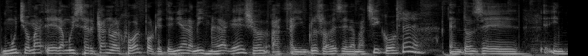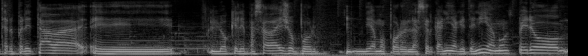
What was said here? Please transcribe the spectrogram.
mucho más, era muy cercano al jugador porque tenía la misma edad que ellos, hasta incluso a veces era más chico. Claro. Entonces interpretaba eh, lo que le pasaba a ellos por, digamos, por la cercanía que teníamos. Pero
